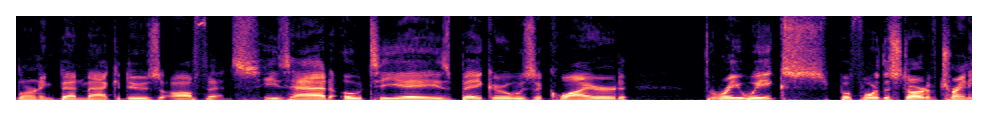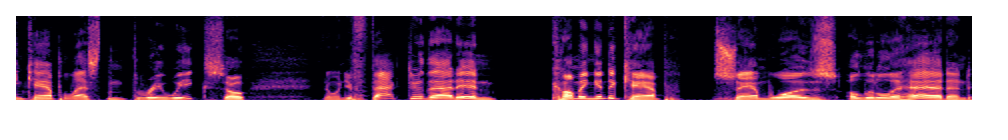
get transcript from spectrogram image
learning Ben McAdoo's offense. He's had OTAs. Baker was acquired three weeks before the start of training camp, less than three weeks. So, you know, when you factor that in, coming into camp, Sam was a little ahead. And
